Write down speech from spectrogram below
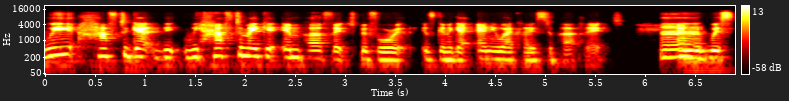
we have to get the we have to make it imperfect before it is going to get anywhere close to perfect mm. and we're seeing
